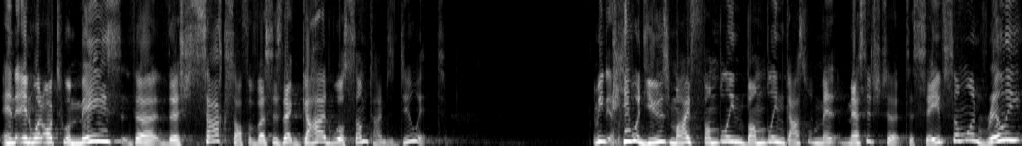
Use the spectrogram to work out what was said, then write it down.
And, and what ought to amaze the, the socks off of us is that God will sometimes do it. I mean, he would use my fumbling, bumbling gospel me- message to, to save someone? Really?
